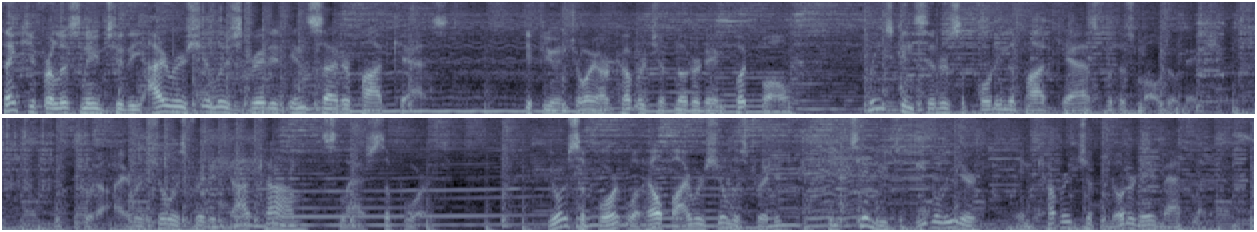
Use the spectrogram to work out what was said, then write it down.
Thank you for listening to the Irish Illustrated Insider Podcast. If you enjoy our coverage of Notre Dame football, please consider supporting the podcast with a small donation. Go to irishillustrated.com slash support. Your support will help Irish Illustrated continue to be the leader in coverage of Notre Dame athletics.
